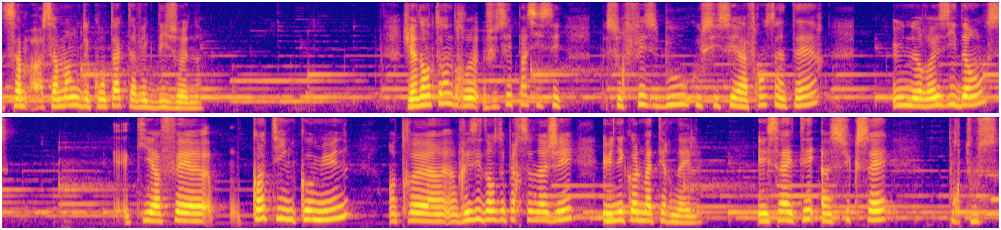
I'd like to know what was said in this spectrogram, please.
Ça, manque de contact avec des jeunes. Je viens d'entendre, je ne sais pas si c'est sur Facebook ou si c'est à France Inter, une résidence qui a fait cantine commune entre une résidence de personnes âgées et une école maternelle. Et ça a été un succès pour tous,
